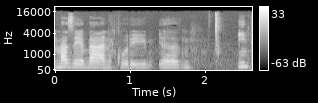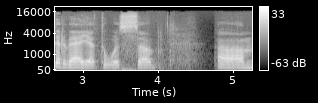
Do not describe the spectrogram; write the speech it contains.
mazie bērni, kuri um, intervēja tos. Uh, um,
